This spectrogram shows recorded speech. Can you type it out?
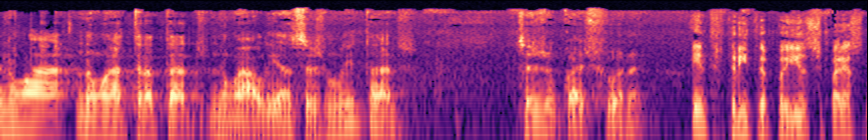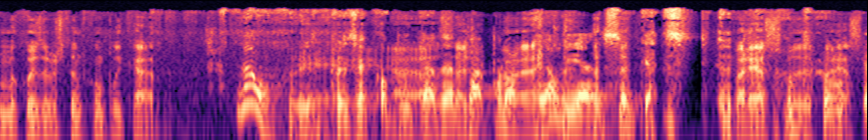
Não há, não há tratados, não há alianças militares, sejam quais forem entre 30 países parece uma coisa bastante complicada. Não, depois é, é complicado é, é para a própria aliança. Parece-me parece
